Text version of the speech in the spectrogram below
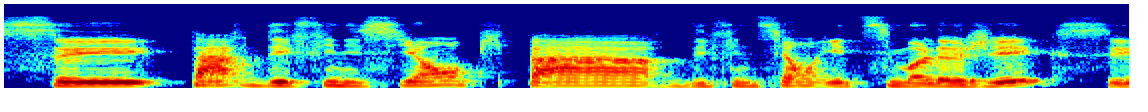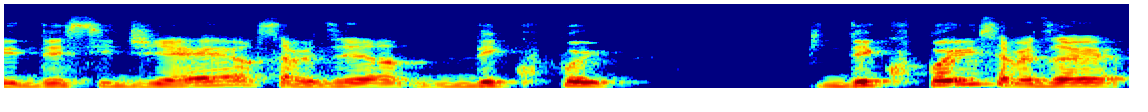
c'est par définition, puis par définition étymologique, c'est décidière, ça veut dire découper. Puis découper, ça veut dire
